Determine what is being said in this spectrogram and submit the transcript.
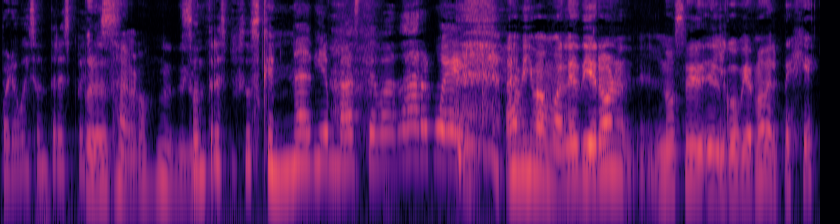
Pero, güey, son tres pesos. Pero es algo. sí. Son tres pesos que nadie más te va a dar, güey. A mi mamá le dieron, no sé, el gobierno del PG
